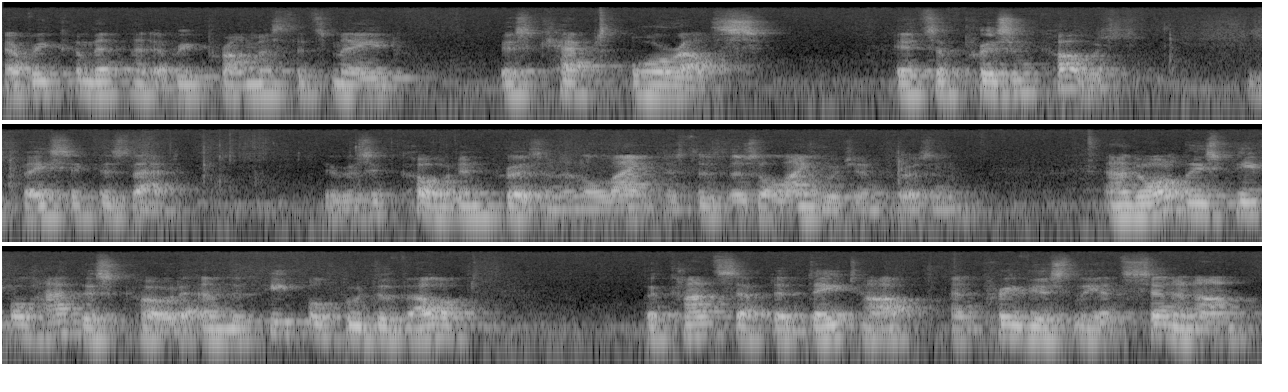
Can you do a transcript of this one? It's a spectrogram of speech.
Every commitment, every promise that's made is kept or else. It's a prison code, as basic as that. There is a code in prison and a language, there's a language in prison. And all of these people had this code, and the people who developed the concept at Daytop and previously at Synanon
